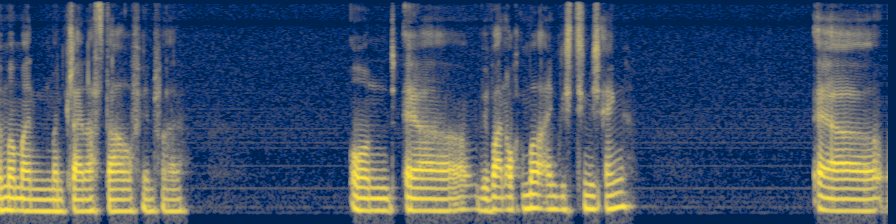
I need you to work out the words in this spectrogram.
immer mein, mein kleiner Star auf jeden Fall. Und er, wir waren auch immer eigentlich ziemlich eng. Er,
